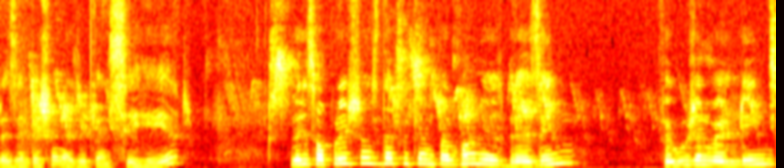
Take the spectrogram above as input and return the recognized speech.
presentation as you can see here. Various operations that we can perform is brazing, fusion welding,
